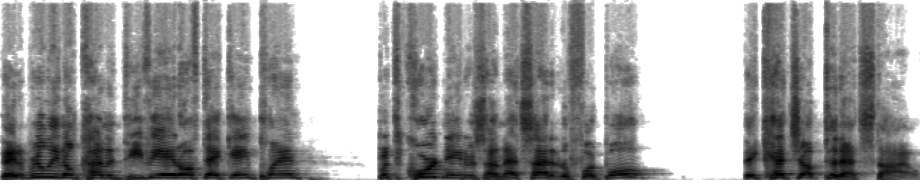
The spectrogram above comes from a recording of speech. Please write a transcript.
They really don't kind of deviate off that game plan. But the coordinators on that side of the football, they catch up to that style.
